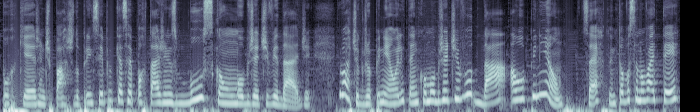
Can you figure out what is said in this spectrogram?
porque a gente parte do princípio que as reportagens buscam uma objetividade. E o artigo de opinião, ele tem como objetivo dar a opinião, certo? Então você não vai ter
